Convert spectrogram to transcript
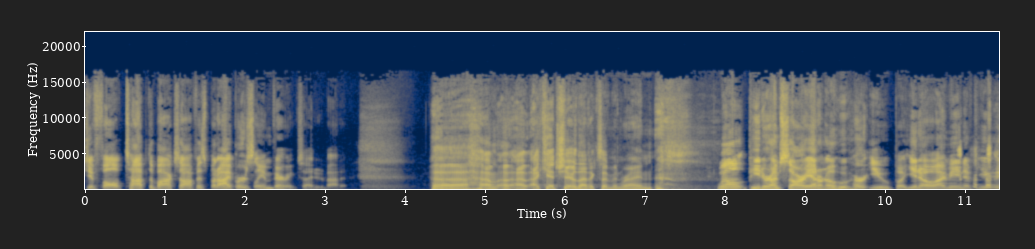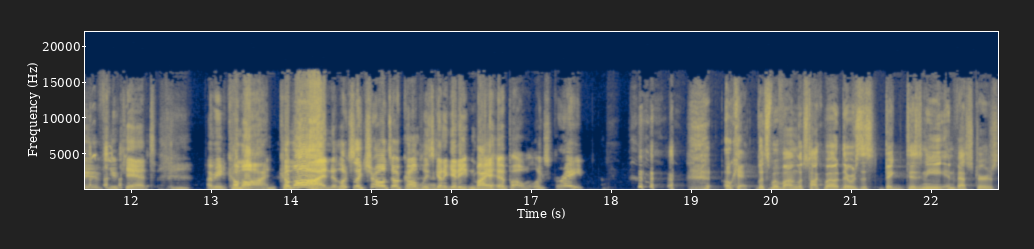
default top the box office. But I personally am very excited about it. Uh, I'm, I, I can't share that excitement, Ryan. Well, Peter, I'm sorry. I don't know who hurt you, but you know, I mean, if you if you can't, I mean, come on, come on. It looks like Sharlto Copley's Yeah. going to get eaten by a hippo. It looks great. okay, let's move on. Let's talk about there was this big Disney investors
